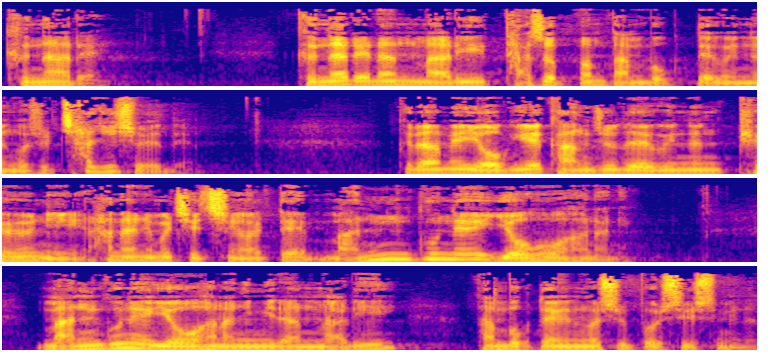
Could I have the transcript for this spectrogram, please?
그날에. 그날에란 말이 다섯 번 반복되고 있는 것을 찾으셔야 돼요. 그 다음에 여기에 강조되고 있는 표현이 하나님을 지칭할 때 만군의 여호와 하나님, 만군의 여호와 하나님이란 말이 반복되어 있는 것을 볼 수 있습니다.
